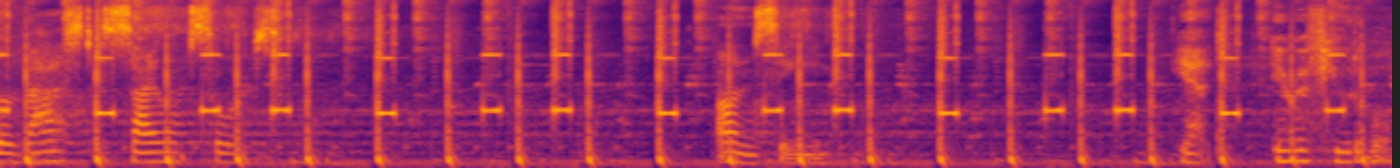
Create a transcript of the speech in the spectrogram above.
a vast silent source, unseen, yet irrefutable.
